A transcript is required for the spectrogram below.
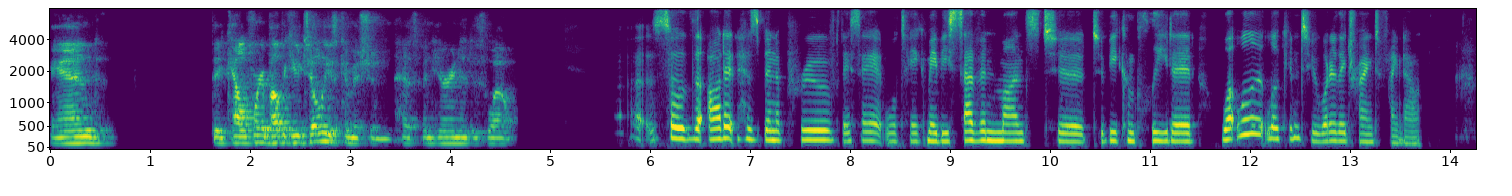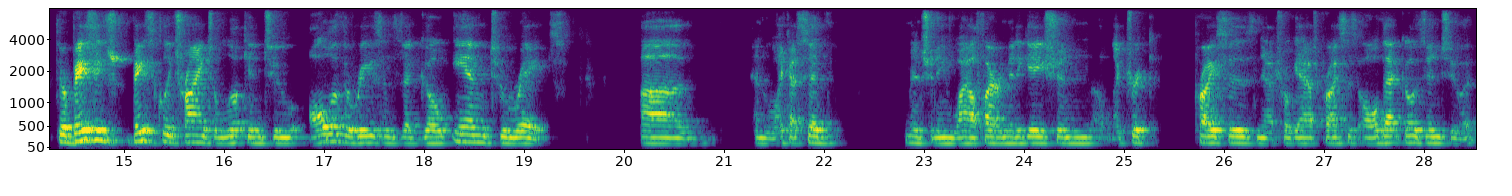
and the California Public Utilities Commission has been hearing it as well. Uh, so the audit has been approved. They say it will take maybe seven months to to be completed. What will it look into? What are they trying to find out? They're basically basically trying to look into all of the reasons that go into rates. Uh, and like I said, mentioning wildfire mitigation, electric prices, natural gas prices, all that goes into it.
